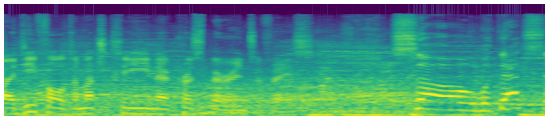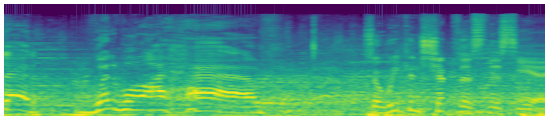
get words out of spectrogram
by default a much cleaner, crisper interface. So with that said, when will I have so we can ship this this year,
